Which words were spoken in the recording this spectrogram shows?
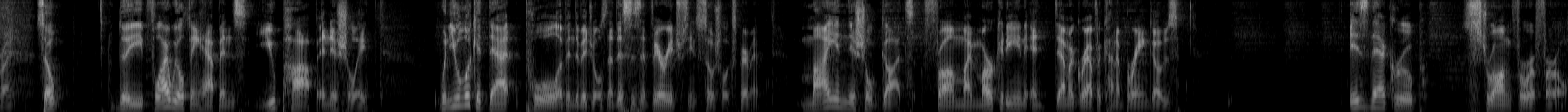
Right. So the flywheel thing happens, you pop initially. When you look at that pool of individuals, now this is a very interesting social experiment. My initial gut from my marketing and demographic kind of brain goes, is that group strong for referral?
